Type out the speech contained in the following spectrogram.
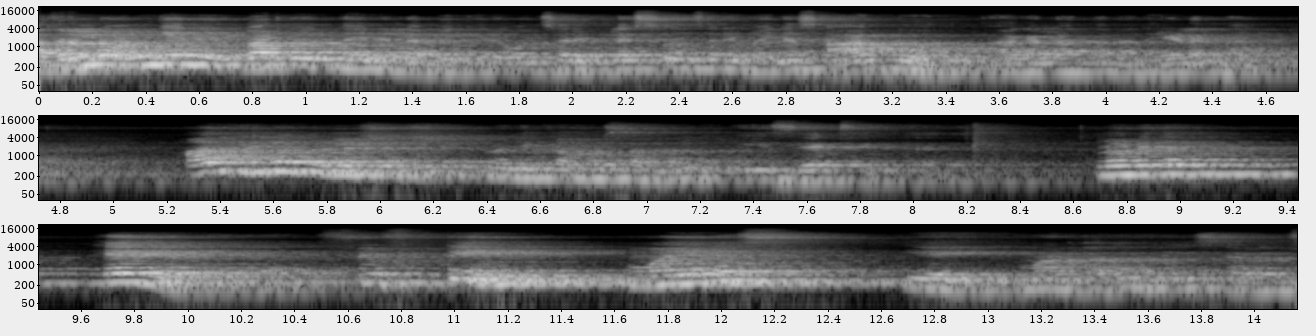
ಅದರಲ್ಲೂ ಹಂಗೇನು ಇರಬಾರ್ದು ಅಂತ ಏನಿಲ್ಲ. ಬೇಕಿದ್ರೆ ಒಂದ್ಸರಿ ಪ್ಲಸ್ ಒಂದ್ಸರಿ ಮೈನಸ್ ಆಗ್ಬೋದು. ಆಗಲ್ಲ ಅಂತ ನಾನು ಹೇಳಲ್ಲ. ಆದರೆ ಇಲ್ಲೊಂದು ರಿಲೇಷನ್ಶಿಪ್ ನನಗೆ ಕಂಪಲ್ಸರಿ ಈಸಿಯಾಗಿ ಸಿಗ್ತಾ ಇದೆ. ನೋಡಿದ? ಹೇಗೆ ಫಿಫ್ಟೀನ್ ಮೈನಸ್ ಏಯ್ಟ್ ಮಾಡಿದಾಗ ನನಗೆ seven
